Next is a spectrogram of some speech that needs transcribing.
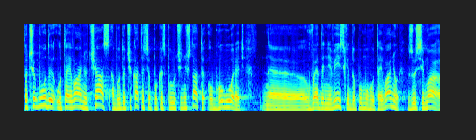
То чи буде у Тайваню час, аби дочекатися, поки Сполучені Штати обговорять е, введення військ і допомогу Тайваню з усіма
